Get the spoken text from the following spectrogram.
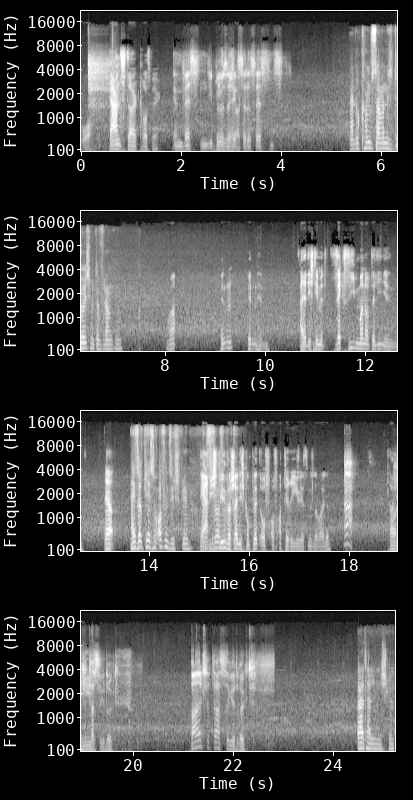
Boah. Ganz stark, Krausberg. Im Westen, die böse Richtig Hexe des Westens. Ja, du kommst aber nicht durch mit den Flanken. Hinten? Hinten, hinten. Alter, die stehen mit 6, 7 Mann auf der Linie hinten. Ja. Als ob die jetzt noch offensiv spielen. Ja, Das die spielen wahrscheinlich komplett auf, auf Abwehrregel jetzt mittlerweile. Ah! Tali. Taste gedrückt. Falsche Taste gedrückt. Alter, nicht schlimm.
